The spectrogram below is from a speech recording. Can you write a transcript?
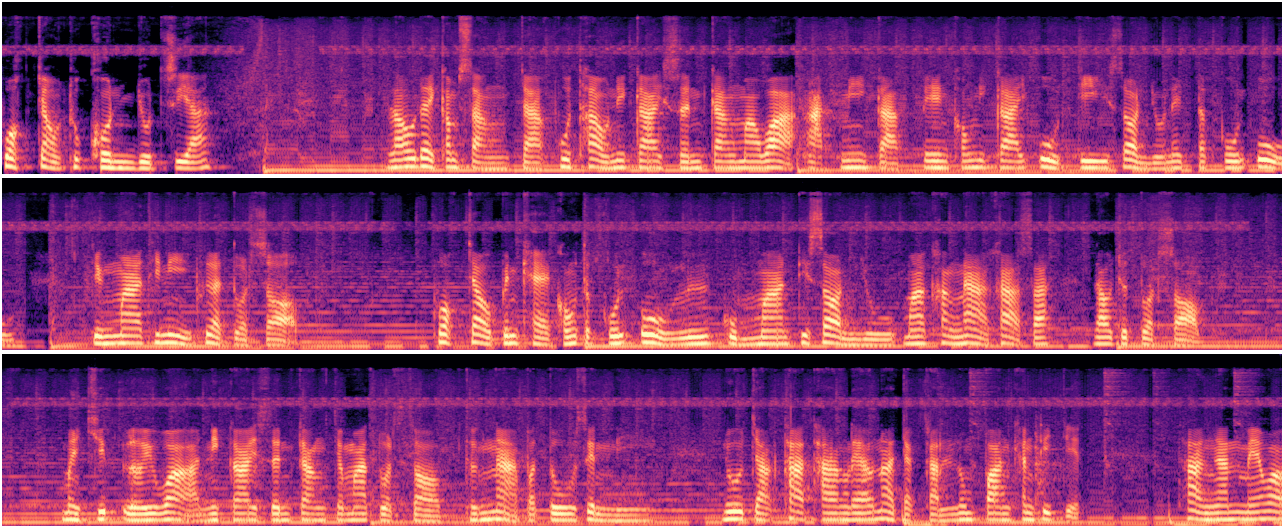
พวกเจ้าทุกคนหยุดเสีย เราได้คำสั่งจากผู้เฒ่านิกายเซินกังมาว่าอาจมีกากเลนของนิกายอู่จีซ่อนอยู่ในตระกูลอู่ จึงมาที่นี่เพื่อตรวจสอบ พวกเจ้าเป็นแขกของตระกูลอู่หรือกลุ่มมารที่ซ่อนอยู่มาข้างหน้าข้าซะ เราจะตรวจสอบ ไม่คิดเลยว่านิกายเซนกังจะมาตรวจสอบถึงหน้าประตูเส้นนี้ ดูจากท่าทางแล้วน่าจะกันลมปานขั้นที่เจ็ดถ้างั้นแม้ว่า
